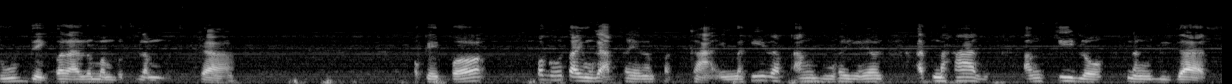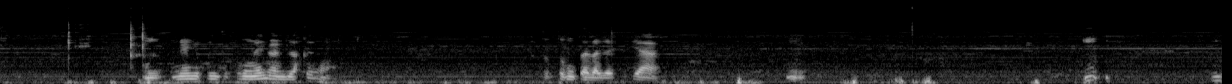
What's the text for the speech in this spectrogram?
tubig para lumambot-lambot siya. Okay po? Pag ho tayo mag-aaksaya ng pagkain, mahirap ang buhay ngayon at mahal ang kilo ng bigas. Hmm, Ngayon yung tutong ngayon, ang laki mo. Tutong talaga siya. Hmm. Mm. Mm.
